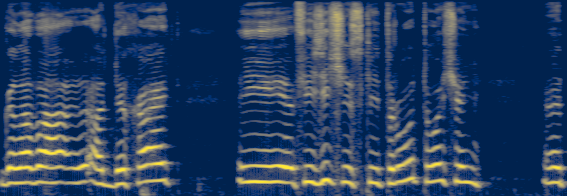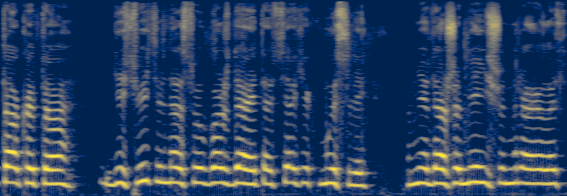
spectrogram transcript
голова э, отдыхает, и физический труд очень э, так это действительно освобождает от всяких мыслей. Мне даже меньше нравилось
